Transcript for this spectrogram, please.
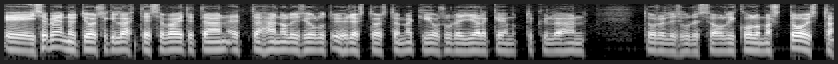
Ei se mennyt. Joissakin lähteissä väitetään, että hän olisi ollut 11 mäkiosuuden jälkeen, mutta kyllähän todellisuudessa oli 13.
